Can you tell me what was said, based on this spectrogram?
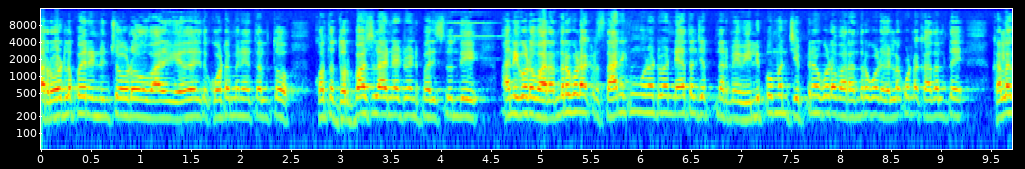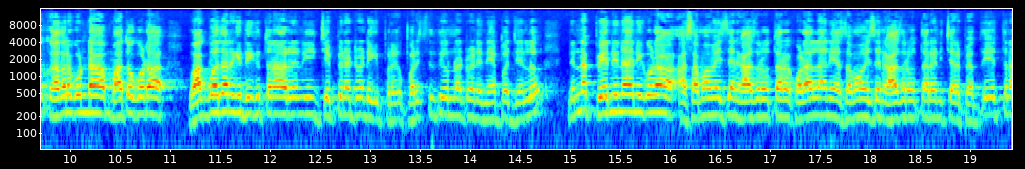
ఆ రోడ్లపైన నించోవడం వారి ఏదైతే కూటమి నేతలతో కొంత దుర్భాషలాడినటువంటి పరిస్థితి ఉంది అని కూడా వారందరూ కూడా అక్కడ స్థానికంగా ఉన్నటువంటి నేతలు చెప్తున్నారు మేము వెళ్ళిపోమని చెప్పినా కూడా వారందరూ కూడా వెళ్లకుండా కదలితే కల కదలకుండా మాతో కూడా వాగ్వాదానికి దిగుతున్నారని చెప్పినటువంటి పరిస్థితి ఉన్నటువంటి నేపథ్యంలో నిన్న పేర్ని నాని కూడా ఆ సమావేశానికి హాజరవుతారు హాజరవుతారా కొడాలని ఆ సమావేశానికి హాజరవుతారని చాలా పెద్ద ఎత్తున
